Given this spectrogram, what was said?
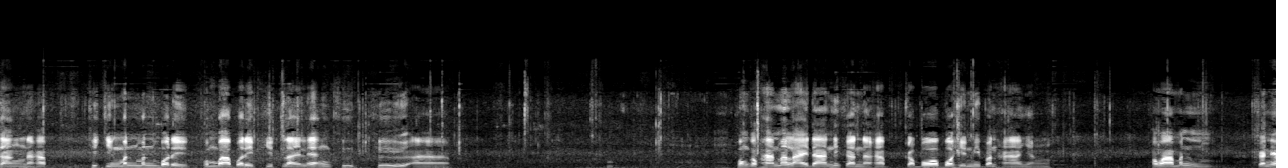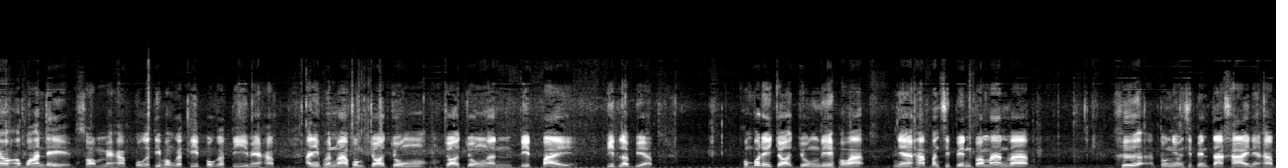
สั่งนะครับ ที่จริงมันมันบ่ได้ผมว่าบ่ได้ผิดหลายแรงคือคืออ่า ผมกับผ่านมาหลายด้านนี่กันนะครับกับบ่บ่เห็นมีปัญหาหยังเพราะว่ามันกันแนวเฮาบ่ทันได้ซ่อมไหมครับปกติผมก็ติดปกติไหมครับอันนี้เพิ่นว่าผมเจาะจงเจาะจงอันติดป้ายผิดระเบียบ ผมบ่ได้เจาะจงดิเพราะว่าเนี่ยครับมันสิเป็นประมาณว่า คือตรงนี้มันสิเป็นตาข่ายเนี่ยครับ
